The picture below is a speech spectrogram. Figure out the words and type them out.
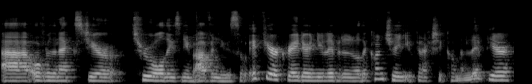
uh, over the next year through all these new avenues. So if you're a creator and you live in another country, you can actually come and live here.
